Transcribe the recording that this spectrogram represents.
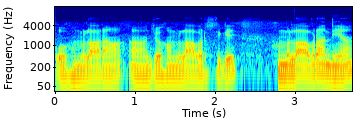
ਉਹ ਹਮਲਾਰਾਂ ਜੋ ਹਮਲਾਵਰ ਸੀਗੇ, ਹਮਲਾਵਰਾਂ ਦੀਆਂ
